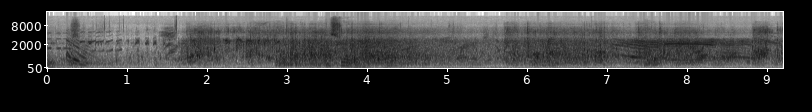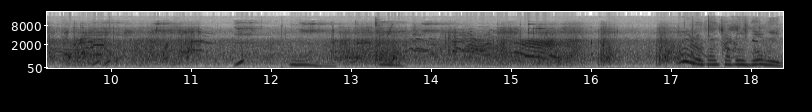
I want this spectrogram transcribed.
I'm on top of the building.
